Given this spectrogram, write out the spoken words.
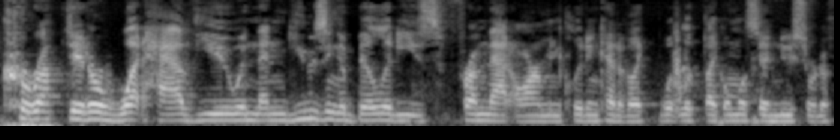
corrupted or what have you, and then using abilities from that arm, including kind of like what looked like almost a new sort of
